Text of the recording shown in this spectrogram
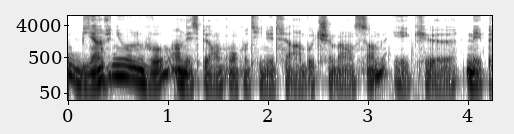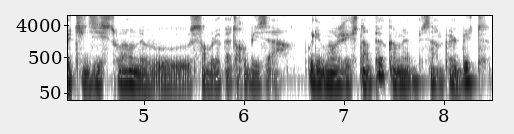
bienvenue aux nouveaux, en espérant qu'on continue de faire un bout de chemin ensemble et que mes petites histoires ne vous semblent pas trop bizarres. Ou du moins juste un peu quand même, c'est un peu le but.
